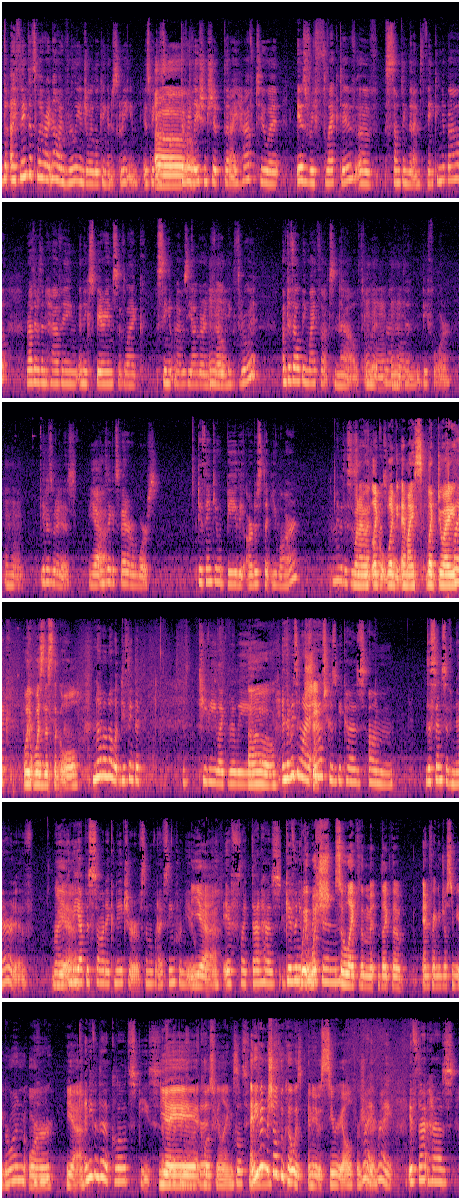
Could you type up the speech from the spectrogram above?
But I think that's why right now I really enjoy looking at a screen, is because Oh. the relationship that I have to it is reflective of something that I'm thinking about, rather than having an experience of like seeing it when I was younger and Mhm. developing through it. I'm developing my thoughts now through Mhm, it rather mhm. than before. hmm It is what it is. Yeah. I don't think it's better or worse. Do you think you would be the artist that you are? Maybe this is when I was like, question. like, am I like, do I? like was, was this the goal? no no no but do you think that TV like really Oh. and the reason why I Shaped. ask is because um the sense of narrative right Yeah. and the episodic nature of some of what I've seen from you Yeah. if like that has given you Wait, which? permission So like the like the Anne Frank and Justin Bieber one, or mm-hmm. yeah. and even the clothes piece I Yeah, yeah, yeah, yeah. it. Clothes feelings. And even Michelle Foucault was. I mean, it was serial for sure. Right, right. If that has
